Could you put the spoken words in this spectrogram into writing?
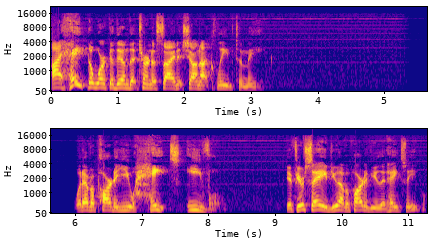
I hate the work of them that turn aside, it shall not cleave to me. Whatever part of you hates evil, if you're saved, you have a part of you that hates evil.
